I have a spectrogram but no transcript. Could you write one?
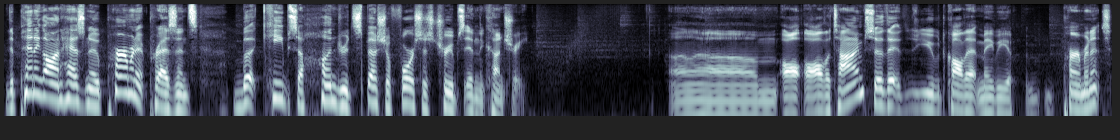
The Pentagon has no permanent presence, but keeps 100 Special Forces troops in the country um, all, all the time. So that you would call that maybe a permanent.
